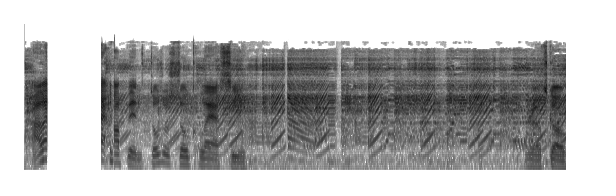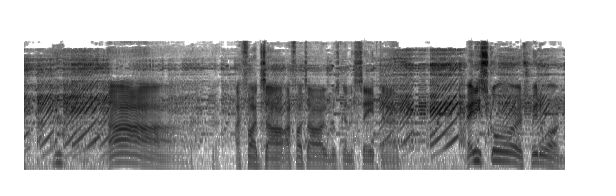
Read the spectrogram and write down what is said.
I like top ins. Those are so classy. Alright, let's go. Ah! I thought Zara, I thought Zara was gonna save that. And he scores! 3 to 1.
